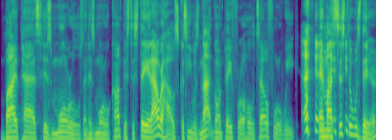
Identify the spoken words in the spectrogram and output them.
bypass his morals and his moral compass to stay at our house because he was not going to pay for a hotel for a week. And my sister was there.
